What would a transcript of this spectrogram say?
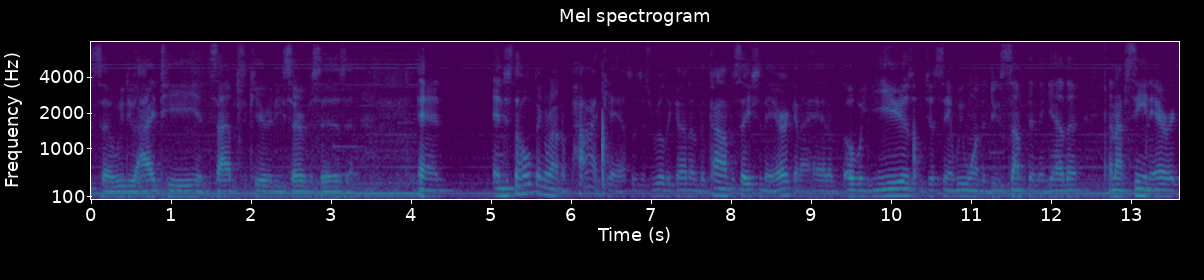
So we do IT and cybersecurity services, and and and just the whole thing around the podcast was just really kind of the conversation that Eric and I had over years of just saying we want to do something together. And I've seen Eric,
